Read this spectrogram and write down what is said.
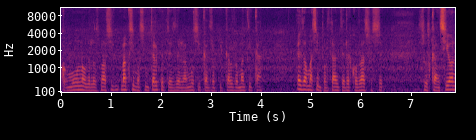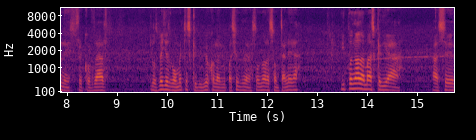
como uno de los máximos intérpretes de la música tropical romántica es lo más importante, recordar sus, sus canciones, recordar los bellos momentos que vivió con la agrupación de la Sonora Sontanera. Y pues nada más quería hacer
